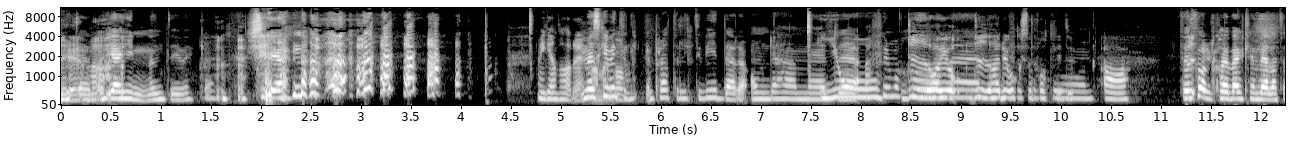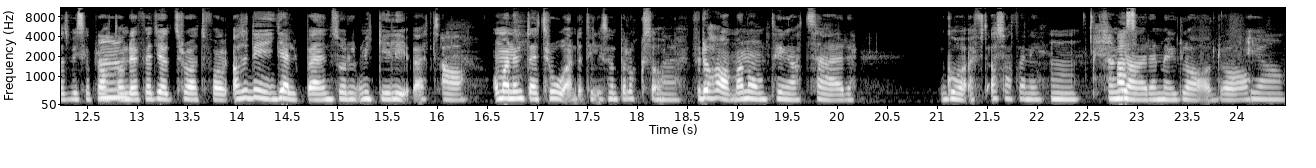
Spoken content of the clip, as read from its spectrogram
inte jag hinner inte i veckan. Tjena! Vi kan ta det en Men ska vi gång. inte prata lite vidare om det här med Jo, eh, affirmation? du har ju, du hade ju också fått lite... Ja. För folk har ju verkligen velat att vi ska prata Mm. om det för att jag tror att folk, alltså det hjälper en så mycket i livet. Ja. Om man inte är troende till exempel också. Nej. För då har man någonting att så här gå efter, alltså fattar ni? Som Alltså- gör en mer glad och... Ja.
